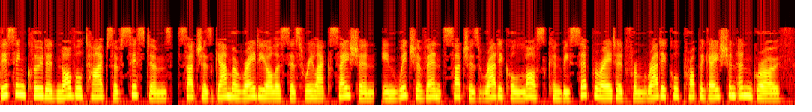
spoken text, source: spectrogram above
This included novel types of systems, such as gamma radiolysis relaxation, in which events such as radical loss can be separated from radical propagation and growth.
